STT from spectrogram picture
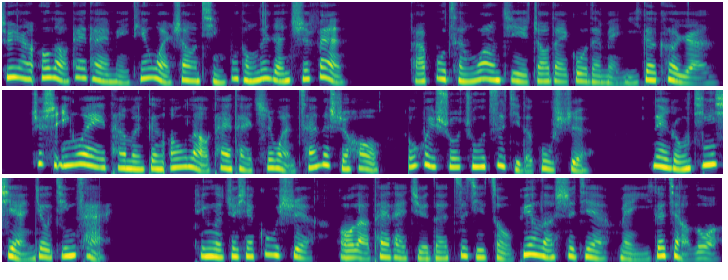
虽然欧老太太每天晚上请不同的人吃饭，她不曾忘记招待过的每一个客人。这是因为他们跟欧老太太吃晚餐的时候，都会说出自己的故事，内容惊险又精彩。听了这些故事，欧老太太觉得自己走遍了世界每一个角落。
